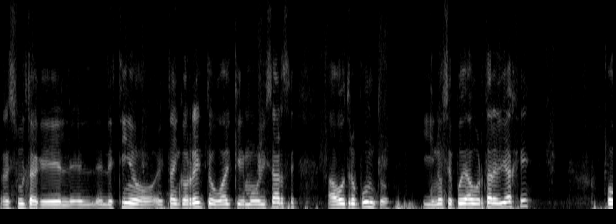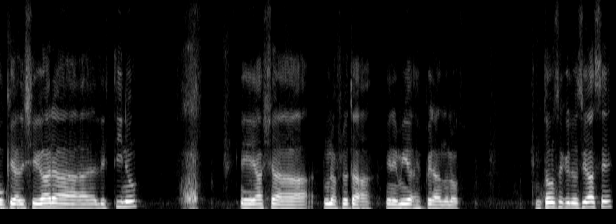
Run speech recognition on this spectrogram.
resulta que el, destino está incorrecto o hay que movilizarse a otro punto y no se puede abortar el viaje, o que al llegar al destino eh, haya una flota enemiga esperándonos. Entonces, ¿qué lo se hace?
